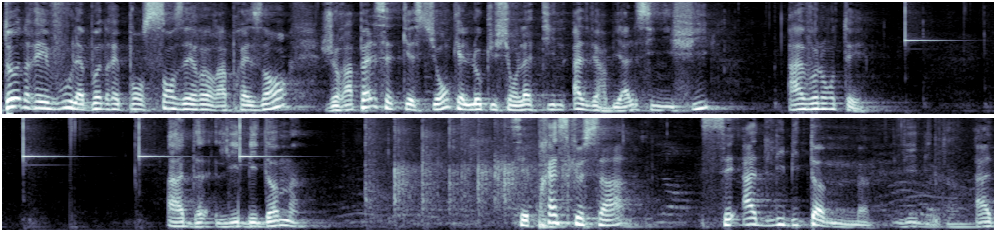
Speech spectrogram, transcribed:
Donnerez-vous la bonne réponse sans erreur à présent? Je rappelle cette question. Quelle locution latine adverbiale signifie à volonté Ad libidum. C'est presque ça. C'est ad libitum. Libitum. Ad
